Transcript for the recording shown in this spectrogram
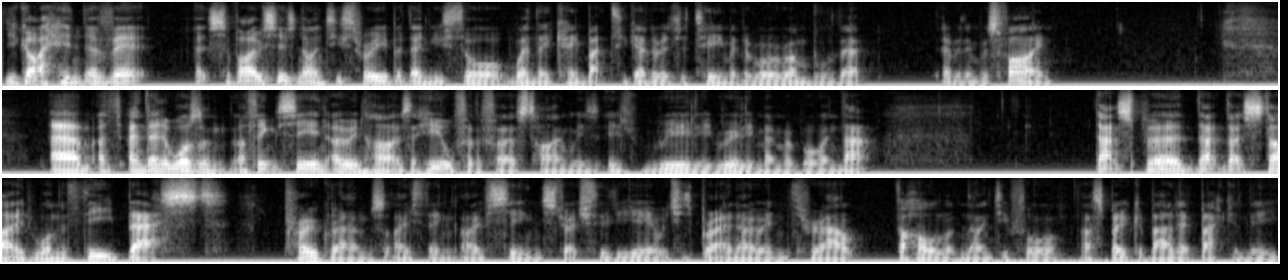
you got a hint of it at Survivor Series '93, but then you thought when they came back together as a team at the Royal Rumble that everything was fine. Um, and then it wasn't. I think seeing Owen Hart as a heel for the first time is, is really really memorable, and that that spurred that that started one of the best programs I think I've seen stretch through the year, which is Bret and Owen throughout the whole of '94. I spoke about it back in the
